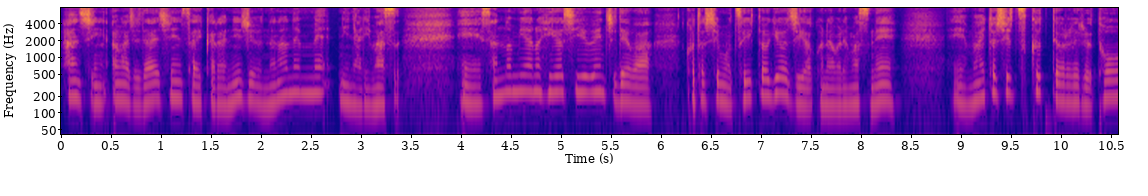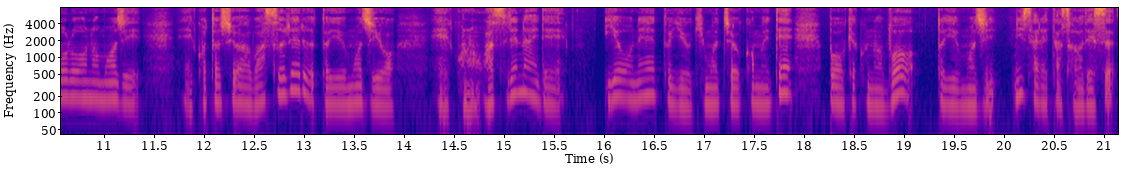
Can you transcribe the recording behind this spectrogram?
阪神淡路大震災から27年目になります。えー、三宮の東遊園地では今年も追悼行事が行われますね。えー、毎年作っておられる灯籠の文字、えー、今年は忘れるという文字を、えーこの忘れないでいようねという気持ちを込めて、忘却の棒という文字にされたそうです。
